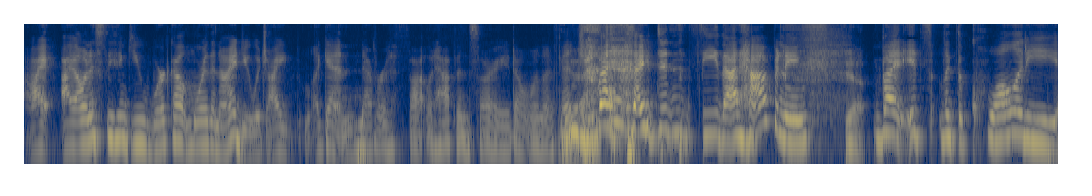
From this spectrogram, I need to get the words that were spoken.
i i honestly think you work out more than i do which i again never thought would happen. Sorry i don't want to offend Yeah. you but i didn't see that happening. Yeah. But it's like the quality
